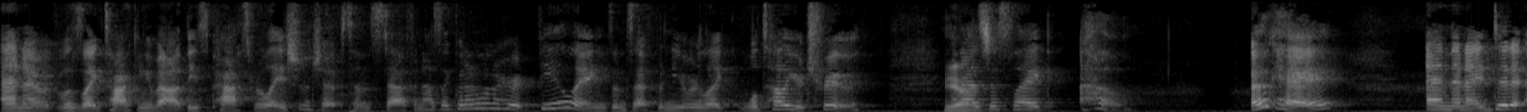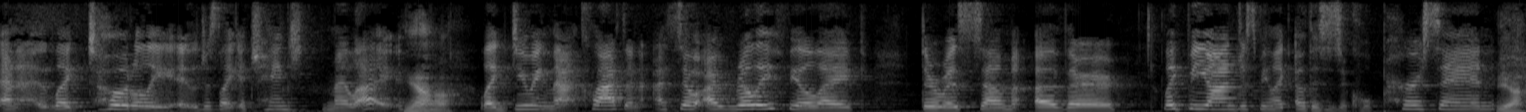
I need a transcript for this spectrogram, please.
And I was like talking about these past relationships and stuff. And I was like, But I don't want to hurt feelings and stuff. And you were like, Well, tell your truth. Yeah. And I was just like, Oh, okay. And then I did it, and it, like totally, it just like it changed my life yeah, like doing that class and I- so i really feel like there was some other like beyond just being like oh this is a cool person Yeah.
